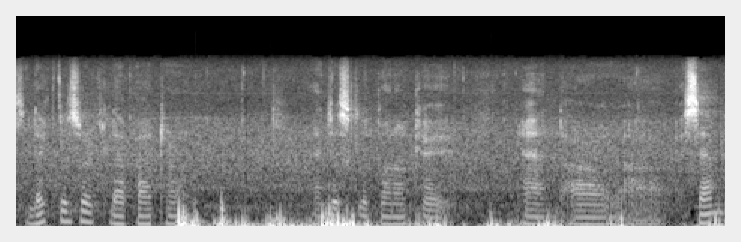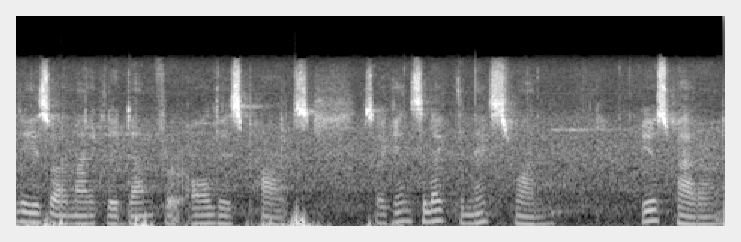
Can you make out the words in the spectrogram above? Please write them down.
Select the circular pattern and just click on OK and our uh, assembly is automatically done for all these parts. So again select the next one use pattern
